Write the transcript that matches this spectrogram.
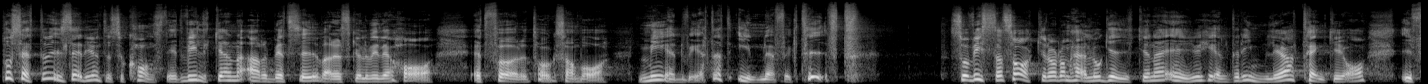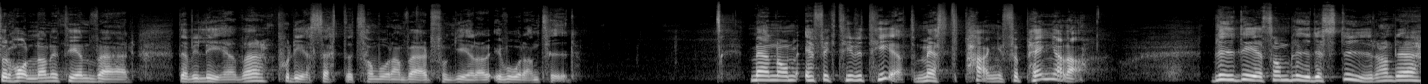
på sätt och vis är det ju inte så konstigt. Vilken arbetsgivare skulle vilja ha ett företag som var medvetet ineffektivt? Så vissa saker av de här logikerna är ju helt rimliga, tänker jag, i förhållande till en värld där vi lever på det sättet som våran värld fungerar i våran tid. Men om effektivitet, mest pang för pengarna, blir det som blir det styrande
